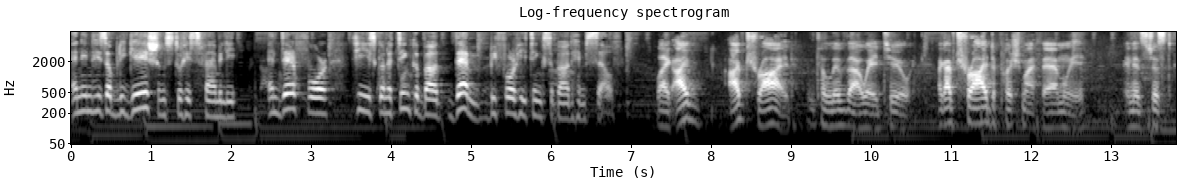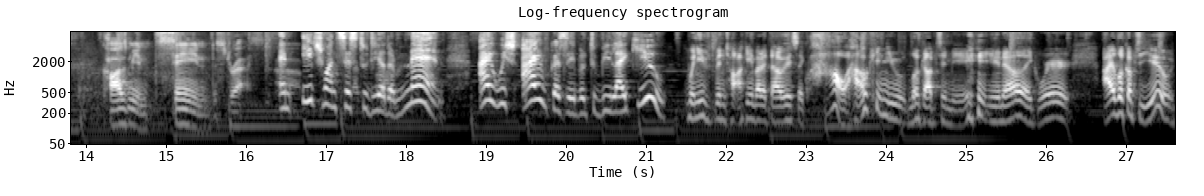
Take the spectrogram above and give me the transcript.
and in his obligations to his family. And therefore, he is going to think about them before he thinks about himself. like I've I've tried to live that way too. Like I've tried to push my family, and it's just caused me insane distress. And um, each one says to the other, Man, I wish I was able to be like you. When you've been talking about it that way, it's like, how? How can you look up to me? you know, like we're, I look up to you.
